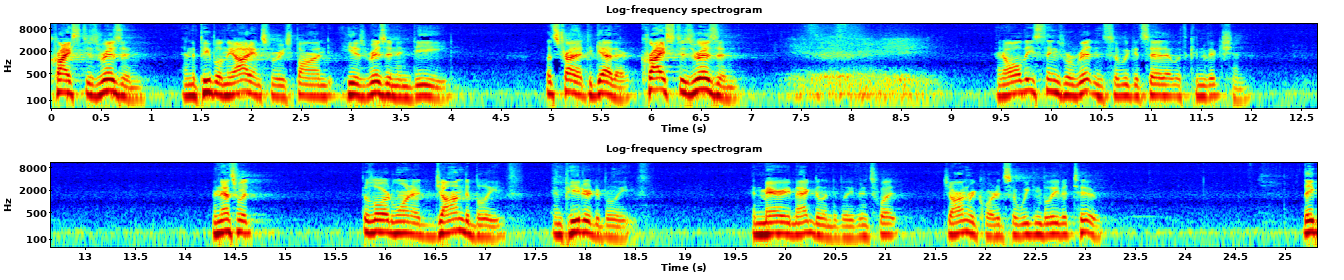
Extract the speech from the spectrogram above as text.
Christ is risen. And the people in the audience would respond, He is risen indeed. Let's try that together. Christ is risen. Is risen and all these things were written so we could say that with conviction. And that's what the Lord wanted John to believe, and Peter to believe, and Mary Magdalene to believe. And it's what John recorded, so we can believe it too. They,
